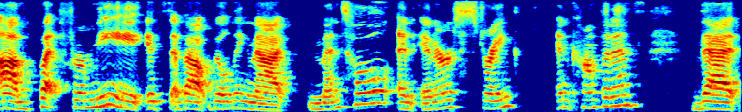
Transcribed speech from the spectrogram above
Um, but for me, it's about building that mental and inner strength and confidence that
